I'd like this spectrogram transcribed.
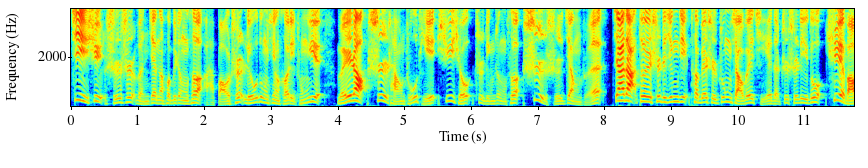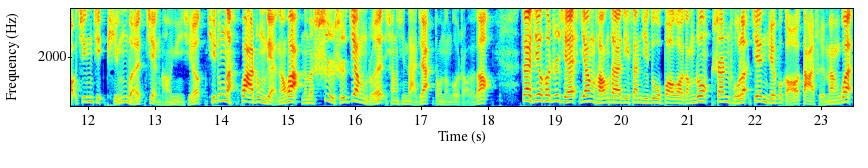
继续实施稳健的货币政策啊，保持流动性合理充裕，围绕市场主体需求制定政策，适时降准，加大对实体经济，特别是中小微企业的支持力度，确保经济平稳健康运行。其中呢，划重点的话，那么适时降准，相信大家都能够找得到。在结合之前央行在第三季度报告当中删除了坚决不搞大水漫灌。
